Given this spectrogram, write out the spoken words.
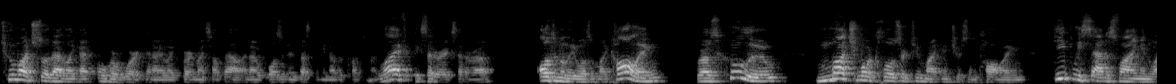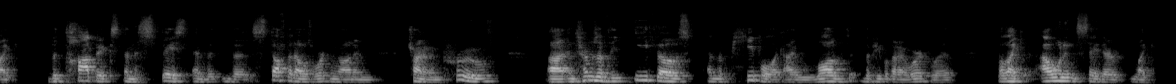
too much so that like I overworked and I like burned myself out and I wasn't investing in other parts of my life, et cetera, et cetera. Ultimately, it wasn't my calling. Whereas Hulu, much more closer to my interest in calling, deeply satisfying in like the topics and the space and the, the stuff that I was working on and trying to improve. Uh, in terms of the ethos and the people, like I loved the people that I worked with, but like I wouldn't say they're like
